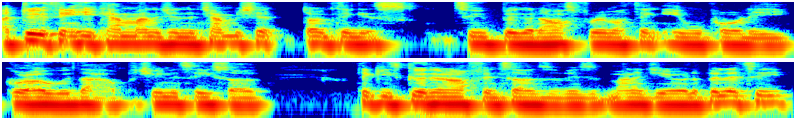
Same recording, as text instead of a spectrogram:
I do think he can manage in the championship. Don't think it's too big an ask for him. I think he will probably grow with that opportunity. So think he's good enough in terms of his managerial ability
